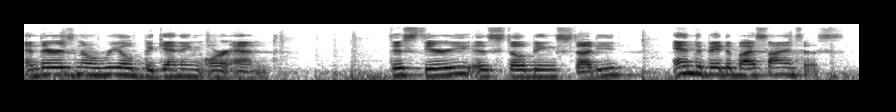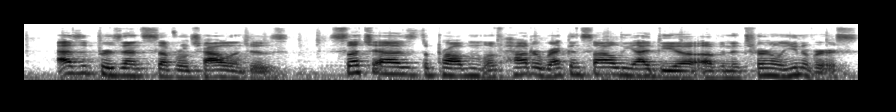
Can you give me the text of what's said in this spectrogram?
and there is no real beginning or end. This theory is still being studied and debated by scientists, as it presents several challenges, such as the problem of how to reconcile the idea of an eternal universe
